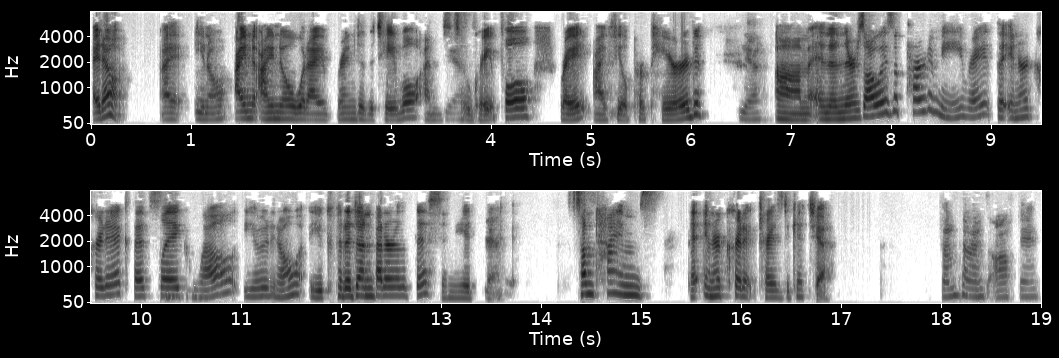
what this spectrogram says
I don't. I, you know, I, I know what I bring to the table. I'm Yeah. so grateful, right? I feel prepared. Yeah. Um, and then there's always a part of me, right? The inner critic that's like, Mhm. well, you, you know, you could have done better with this. And you, Yeah. sometimes that inner critic tries to get you Sometimes, often.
